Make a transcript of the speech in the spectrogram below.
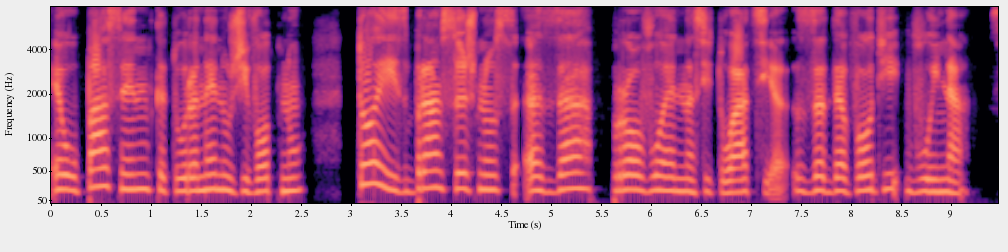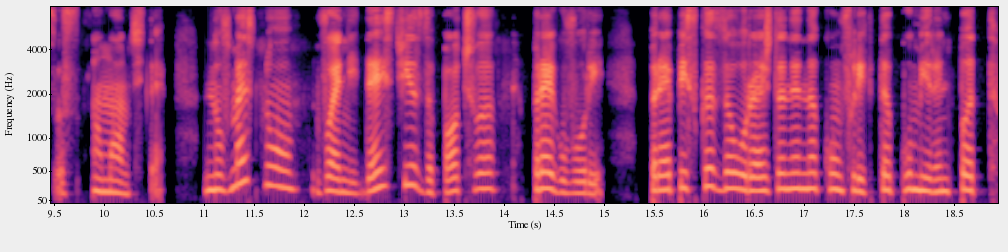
е опасен като ранено животно. Той е избран всъщност за провоенна ситуация, за да води война с амонците. Но вместо военни действия започва преговори – преписка за уреждане на конфликта по мирен път.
